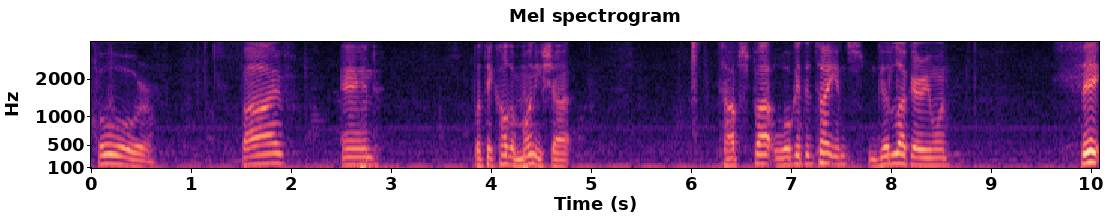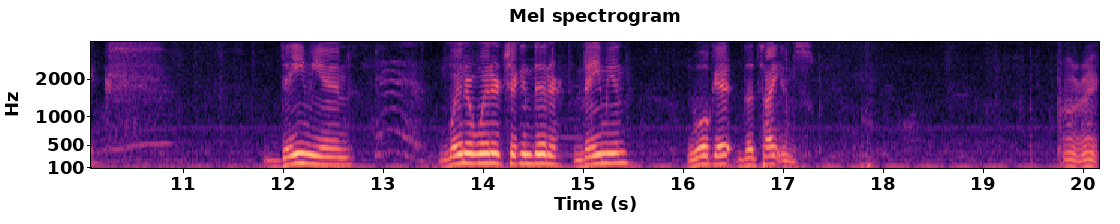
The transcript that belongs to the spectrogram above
four, five, and what they call the money shot. Top spot, we'll get the Titans. Good luck, everyone. Six. Damien. Winner, winner, chicken dinner. Damien will get the Titans. All right.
